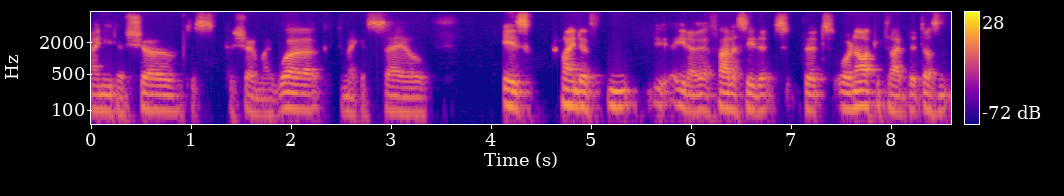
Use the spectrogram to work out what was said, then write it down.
I need a show to, to show my work to make a sale, is kind of you know a fallacy that that or an archetype that doesn't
